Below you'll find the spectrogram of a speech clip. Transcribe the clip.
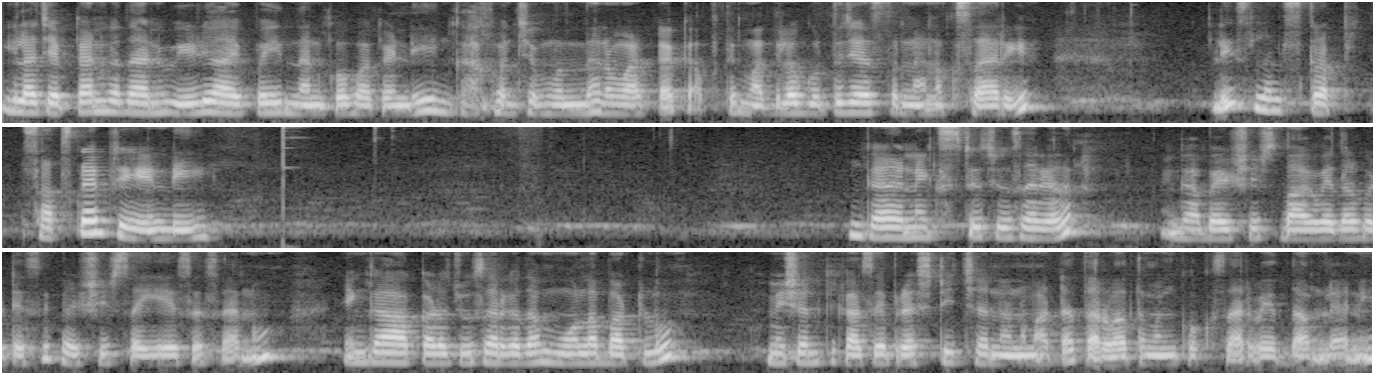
ఇలా చెప్పాను కదా అని వీడియో అయిపోయింది అనుకోబాకండి ఇంకా కొంచెం ఉందన్నమాట. కాకపోతే మధ్యలో గుర్తు చేస్తున్నాను ఒకసారి. ప్లీజ్ సబ్స్క్రైబ్ సబ్స్క్రైబ్ చేయండి. ఇంకా నెక్స్ట్ చూసారు కదా ఇంకా బెడ్షీట్స్ బాగా వెదలు కొట్టేసి బెడ్షీట్స్ అవి వేసేసాను ఇంకా అక్కడ చూసారు కదా మూల బట్టలు. మిషన్కి కాసేపు రెస్ట్ ఇచ్చాను అనమాట తర్వాత ఇంకొకసారి వేద్దాంలే అని.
